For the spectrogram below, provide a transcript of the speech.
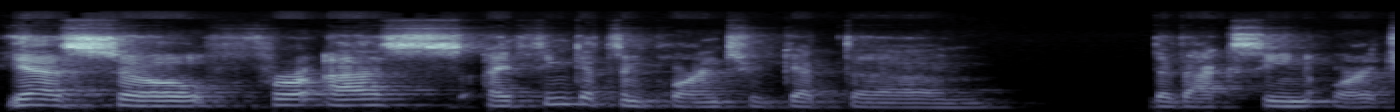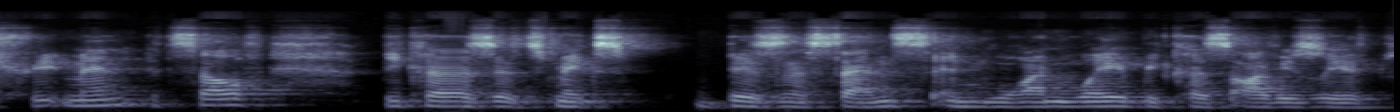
Yeah, so for us, I think it's important to get the the vaccine or a treatment itself because it makes business sense in one way because obviously it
